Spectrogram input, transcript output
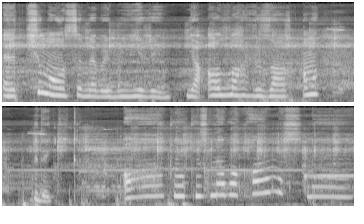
Evet şu monsterla böyle bir gireyim. Ya Allah rızası ama bir dakika. Aa gökyüzüne bakar mısınız?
